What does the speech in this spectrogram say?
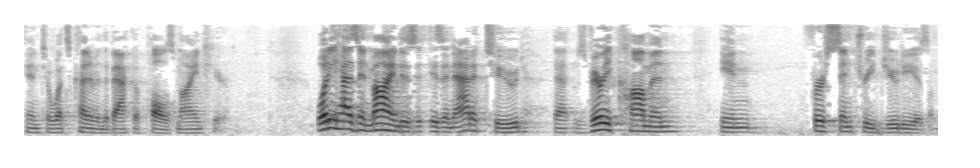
into what's kind of in the back of Paul's mind here. What he has in mind is, is an attitude that was very common in first century Judaism.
